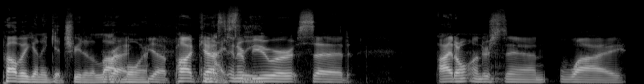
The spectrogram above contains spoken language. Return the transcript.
probably gonna get treated a lot right. more. Yeah. Podcast nicely. interviewer said, I don't understand why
